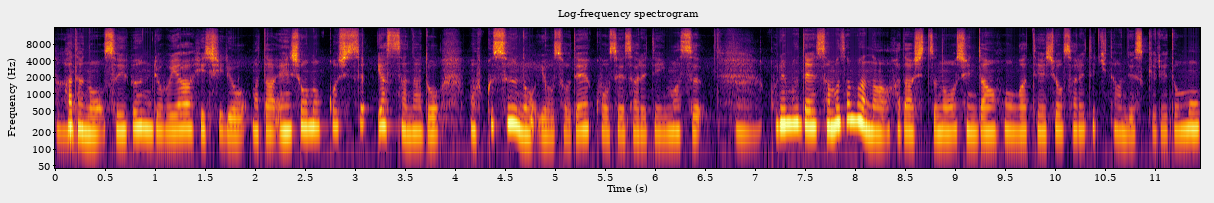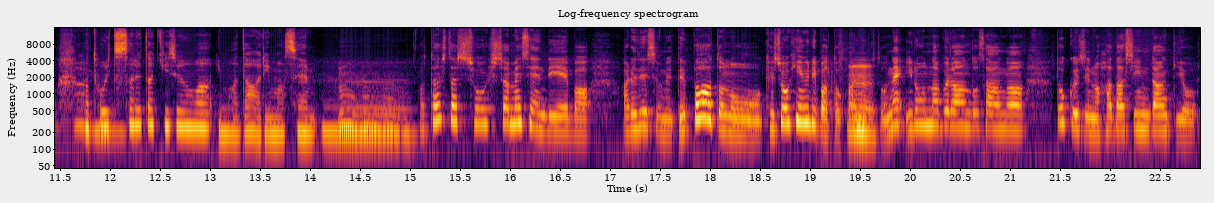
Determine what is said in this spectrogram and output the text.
はい肌の水分量や皮脂量また炎症の起こしやすさなど、まあ、複数の要素で構成されています。これまでさまざまな肌質の診断法が提唱されてきたんですけれども、まあ、統一された基準は未だありません、うん。うんうんうん、私たち消費者目線で言えばあれですよねデパートの化粧品売り場とかに行くとね、いろんなブランドさんが独自の肌診断機を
